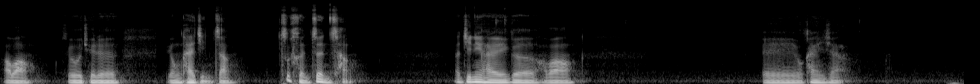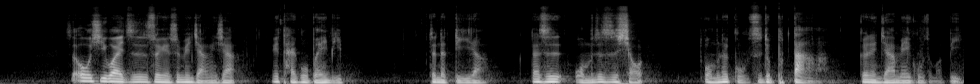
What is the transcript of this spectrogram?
好不好？所以我觉得不用太紧张，这很正常。那今天还有一个，好不好？诶，我看一下，这欧系外资，所以顺便讲一下，因为台股本益比真的低啦，但是我们这是小，我们的股市就不大嘛，跟人家美股怎么比？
